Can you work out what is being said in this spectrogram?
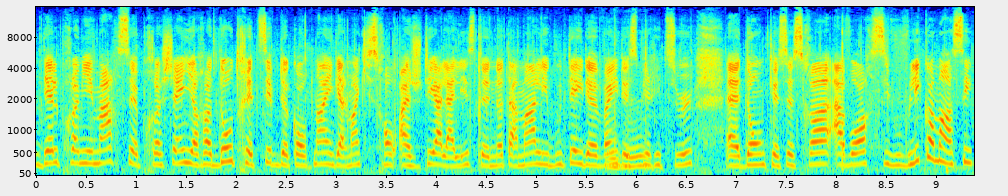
Dès le 1er mars prochain, il y aura d'autres types de contenants également qui seront ajoutés à la liste, notamment les bouteilles de vin et de mhm. spiritueux. Euh, donc, ce sera à voir si vous voulez commencer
